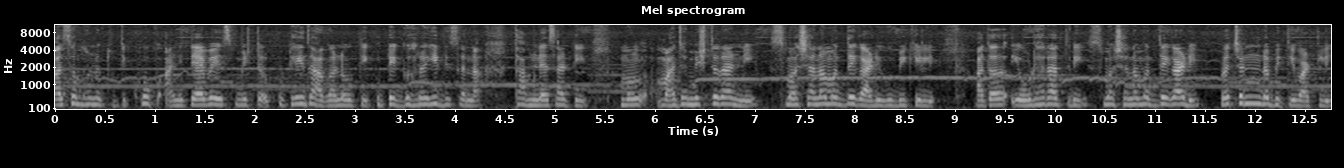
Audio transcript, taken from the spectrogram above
असं म्हणत होती खूप. आणि त्यावेळेस मिस्टर कुठेही जागा नव्हती. कुठे घरही दिसना थांबण्यासाठी. मग माझ्या मिस्टरांनी स्मशानामध्ये गाडी उभी केली. आता एवढ्या रात्री स्मशानामध्ये गाडी प्रचंड भीती वाटली.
